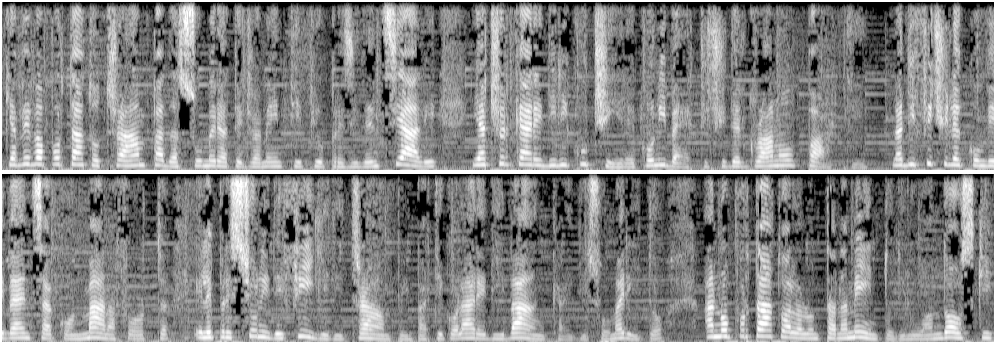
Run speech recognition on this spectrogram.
che aveva portato Trump ad assumere atteggiamenti più presidenziali e a cercare di ricucire con i vertici del Grand Old Party. La difficile convivenza con Manafort e le pressioni dei figli di Trump, in particolare di Ivanka e di suo marito, hanno portato all'allontanamento di Lewandowski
